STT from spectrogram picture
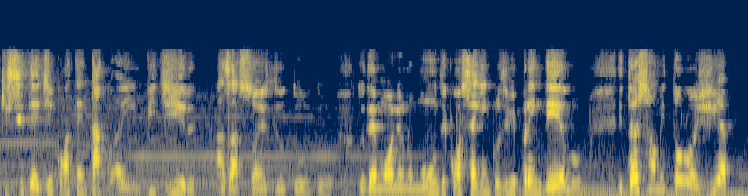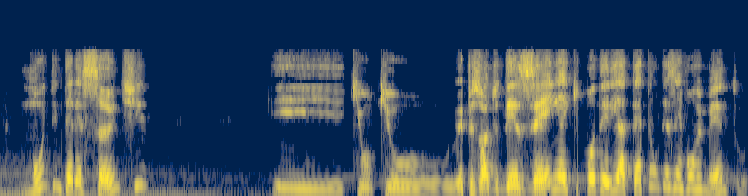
que se dedicam a tentar impedir as ações do, do, do, do demônio no mundo e conseguem inclusive prendê-lo. Então, essa é uma mitologia muito interessante e que o, que o episódio desenha e que poderia até ter um desenvolvimento.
